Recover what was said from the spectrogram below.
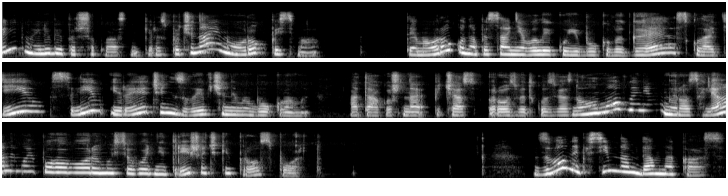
привіт, мої любі першокласники! Розпочинаємо урок письма. Тема уроку написання великої букви Г, складів, слів і речень з вивченими буквами. А також на, під час розвитку зв'язного мовлення ми розглянемо і поговоримо сьогодні трішечки про спорт. Дзвоник всім нам дав наказ.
